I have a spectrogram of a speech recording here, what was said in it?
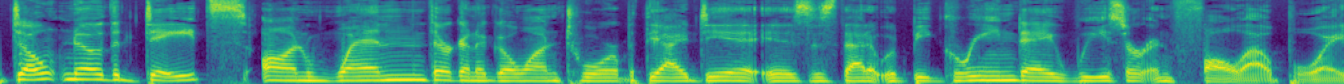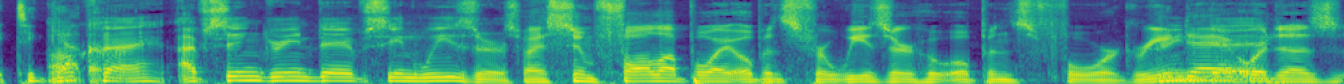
Don't know the dates on when they're going to go on tour, but the idea is is that it would be Green Day, Weezer, and Fall Out Boy together. Okay. I've seen Green Day. I've seen Weezer. So I assume Fall Out Boy opens for Weezer, who opens for Green, Green Day, Day. or does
